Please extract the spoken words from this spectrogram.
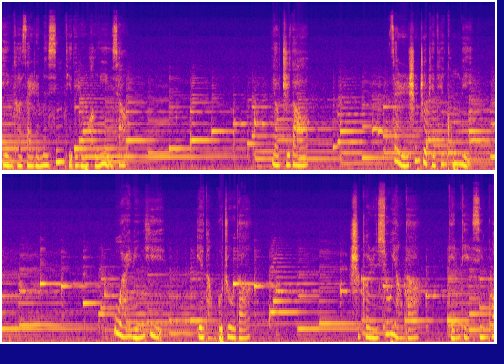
印刻在人们心底的永恒影像。要知道，在人生这片天空里。雾霭云翳，也挡不住的是个人修养的点点星光。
